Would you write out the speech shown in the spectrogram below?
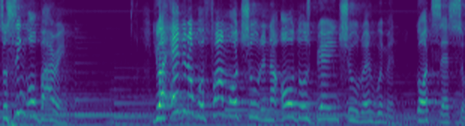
So sing, oh barren. You are ending up with far more children than all those bearing children, women. God says so.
